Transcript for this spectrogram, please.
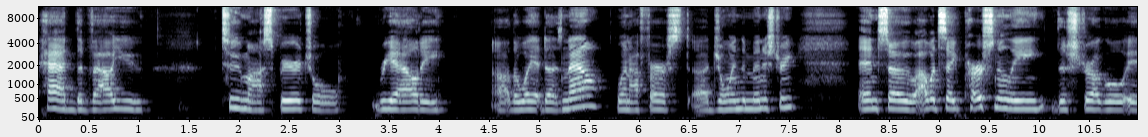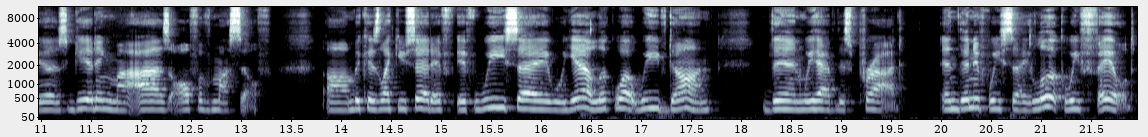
had the value to my spiritual reality uh, the way it does now when I first uh, joined the ministry. And so I would say personally, the struggle is getting my eyes off of myself. Um, because, like you said, if, if we say, well, yeah, look what we've done, then we have this pride. And then if we say, look, we failed,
